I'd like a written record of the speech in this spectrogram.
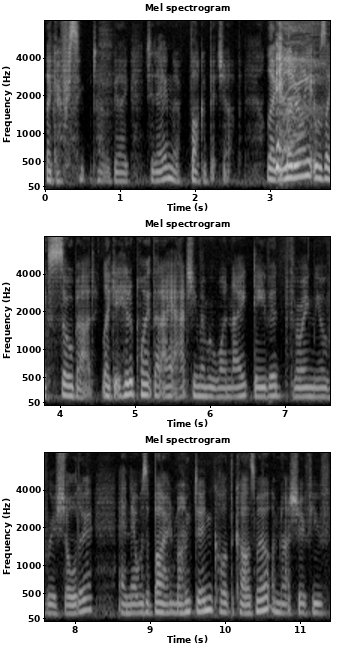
Like every single time, I'd be like, today I'm gonna fuck a bitch up. Like literally, it was like so bad. Like it hit a point that I actually remember one night David throwing me over his shoulder, and there was a bar in Moncton called the Cosmo. I'm not sure if you've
